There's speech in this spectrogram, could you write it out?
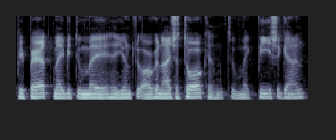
prepared maybe to make, you know, to organize a talk and to make peace again.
